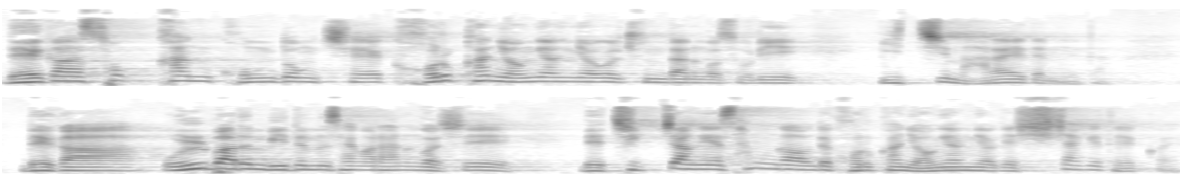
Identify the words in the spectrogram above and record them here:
내가 속한 공동체에 거룩한 영향력을 준다는 것을 우리 잊지 말아야 됩니다. 내가 올바른 믿음 생활하는 것이 내 직장의 삶 가운데 거룩한 영향력의 시작이 될 거예요.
